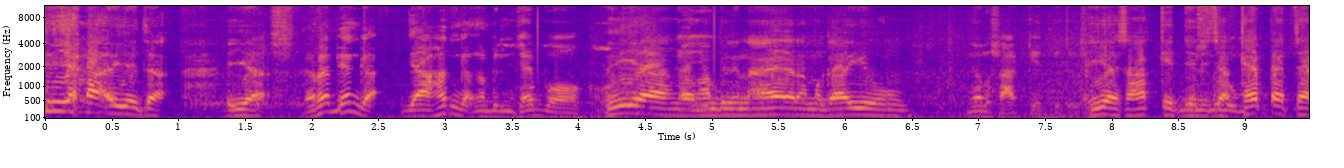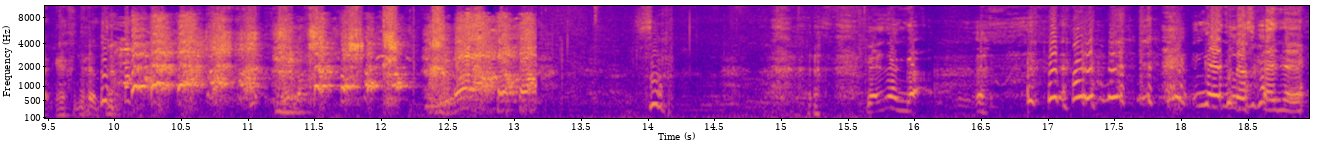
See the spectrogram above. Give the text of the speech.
Iya iya cak. Iya. karena dia nggak jahat nggak ngambilin cebok. Iya, nggak ngambilin air sama gayung. Nggak lu sakit gitu. kan. Iya sakit jadi cak kepet cak kepet. Kayaknya nggak nggak jelas kayaknya ya.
